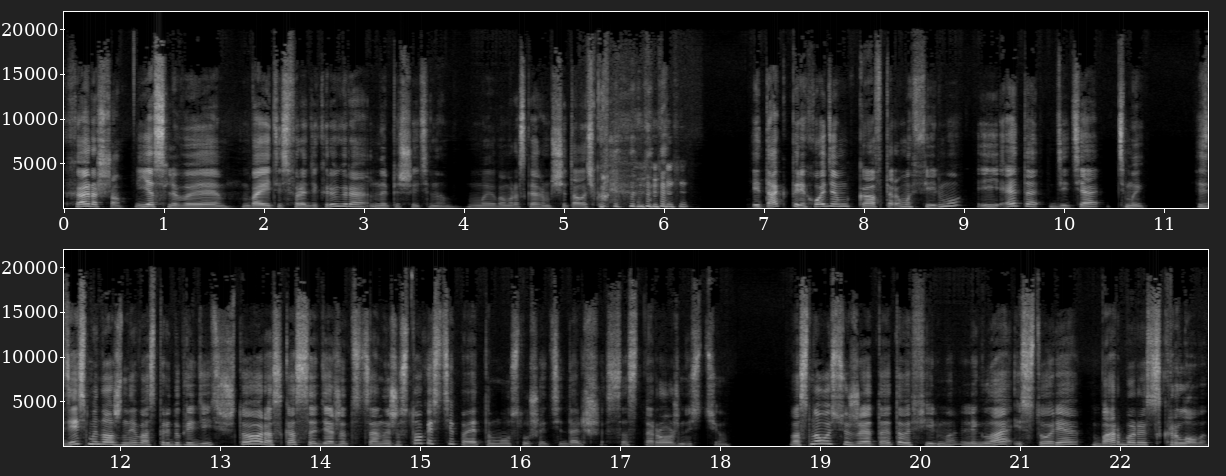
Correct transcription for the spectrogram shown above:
Хорошо. Если вы боитесь Фредди Крюгера, напишите нам. Мы вам расскажем считалочку. Итак, переходим ко второму фильму, и это «Дитя тьмы». Здесь мы должны вас предупредить, что рассказ содержит сцены жестокости, поэтому слушайте дальше с осторожностью. В основу сюжета этого фильма легла история Барбары Скрыловы.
